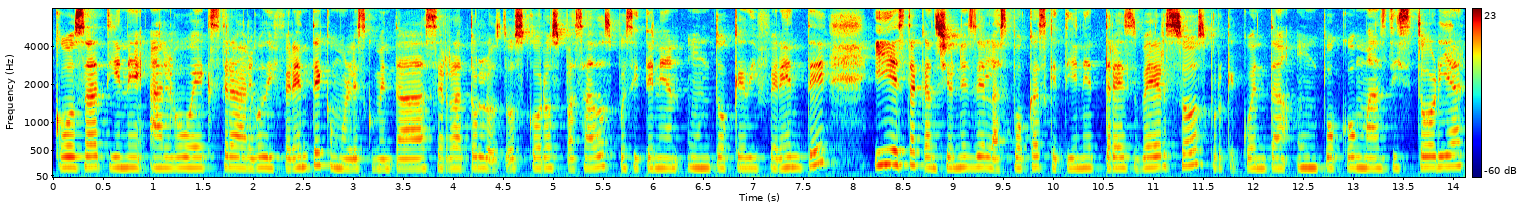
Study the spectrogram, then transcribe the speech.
cosa tiene algo extra, algo diferente. Como les comentaba hace rato, los dos coros pasados pues sí tenían un toque diferente y esta canción es de las pocas que tiene tres versos porque cuenta un poco más de historia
